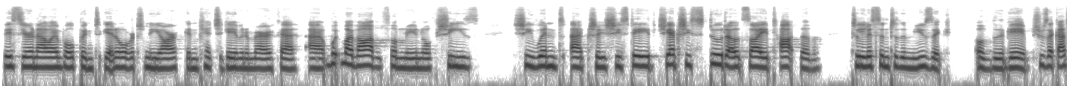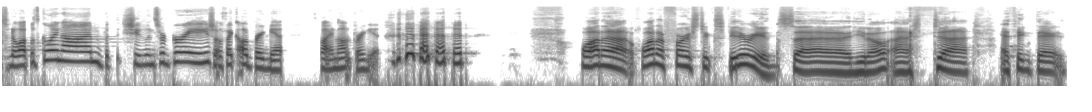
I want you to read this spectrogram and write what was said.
this year now I'm hoping to get over to New York and catch a game in America uh, with my mom. Funnily enough, she's she went actually she stayed she actually stood outside Tottenham to listen to the music of the game. She was like, I don't know what was going on, but the tunes were great. I was like, I'll bring you. Fine, I'll bring you. what a what a first experience, uh, you know, and uh, I think that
